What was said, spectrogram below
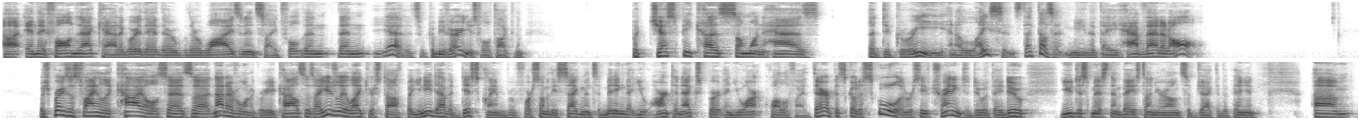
uh, and they fall into that category, they, they're, they're wise and insightful, then, then yeah, it could be very useful to talk to them. But just because someone has a degree and a license, that doesn't mean that they have that at all. Which brings us finally, to Kyle says, uh, not everyone agreed. Kyle says, I usually like your stuff, but you need to have a disclaimer before some of these segments admitting that you aren't an expert and you aren't qualified. Therapists go to school and receive training to do what they do. You dismiss them based on your own subjective opinion. Um,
